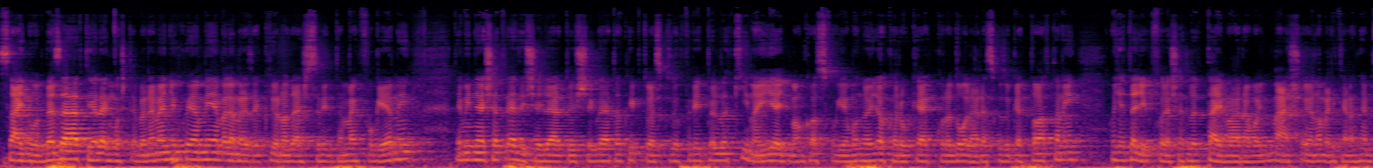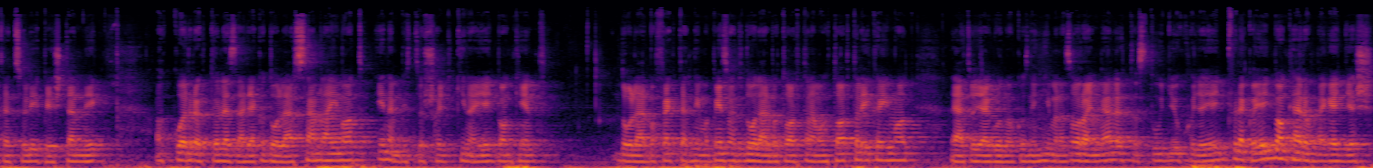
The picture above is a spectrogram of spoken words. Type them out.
Side note bezárt, tényleg most ebben nem menjünk olyan mélyen mert ez egy külön adás szerintem meg fog érni, de minden esetre ez is egy lehetőség lehet a kriptoeszközök felé. Például a kínai jegybank azt fogja mondani, hogy akarok-e ekkora dolláreszközöket tartani, hogyha tegyük fel esetleg Tajvánra vagy más olyan Amerikának nem tetsző lépést tennék, akkor rögtön lezárják a dollár számláimat. Én nem biztos, hogy kínai jegybankként dollárba fektetném a pénzemet, dollárba tartanám a tartalékaimat, lehet, hogy elgondolkozni nyilván az arany mellett, azt tudjuk, hogy a jegy, főleg a jegybankárok meg egyes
